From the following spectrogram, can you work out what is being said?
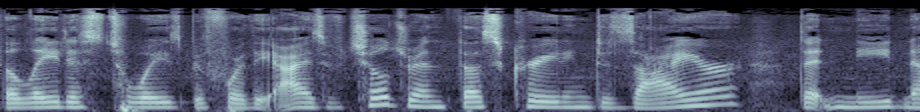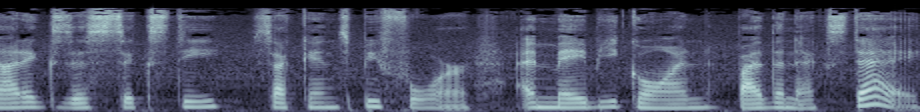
the latest toys before the eyes of children, thus creating desire that need not exist 60 seconds before and may be gone by the next day.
